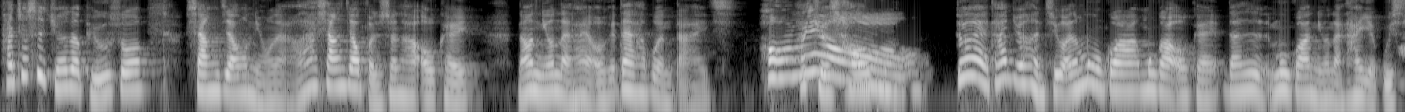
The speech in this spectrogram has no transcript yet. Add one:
他就是觉得，比如说香蕉牛奶，他香蕉本身他 OK，然后牛奶他也 OK，但是他不能打在一起。好妙哦。对，他觉得很奇怪。那木瓜木瓜 OK，但是木瓜牛奶他也不行。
